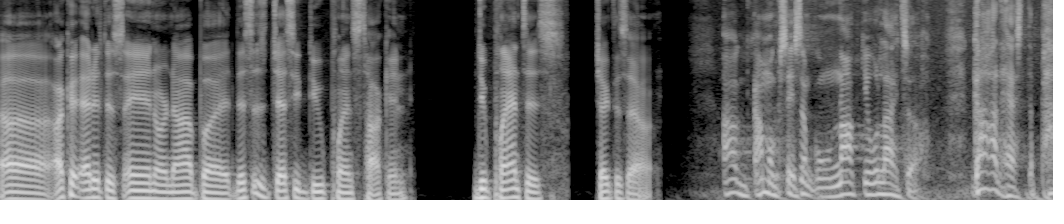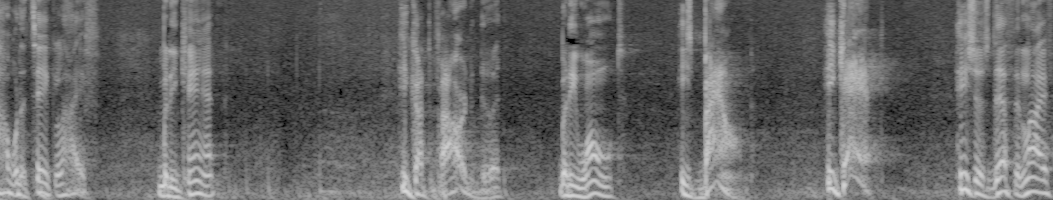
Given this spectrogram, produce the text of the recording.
Uh I could edit this in or not, but this is Jesse Duplantis talking. Duplantis. Check this out. I'm, I'm gonna say something gonna knock your lights off. God has the power to take life, but he can't. He got the power to do it, but he won't. He's bound. He can't. He says death and life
